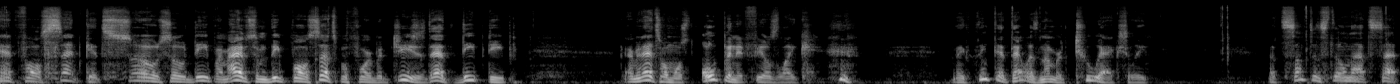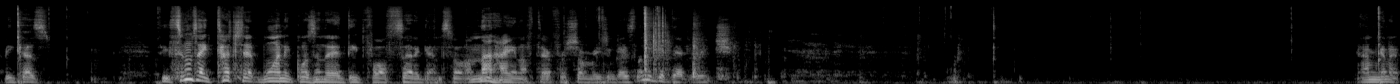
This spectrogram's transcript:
That false set gets so, so deep. I, mean, I have some deep false sets before, but Jesus, that's deep, deep. I mean, that's almost open, it feels like. I think that that was number two, actually. But something's still not set because See, as soon as I touch that one, it goes into that deep false set again. So I'm not high enough there for some reason, guys. Let me get that reach. I'm going to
